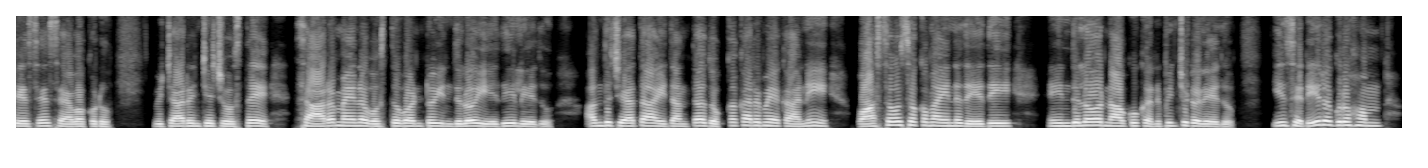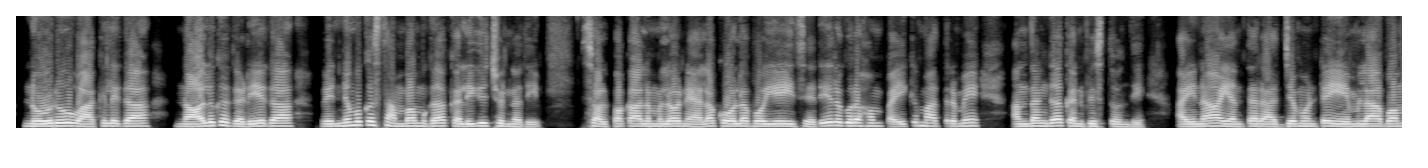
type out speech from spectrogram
చేసే సేవకుడు. విచారించి చూస్తే సారమైన వస్తువంటూ ఇందులో ఏదీ లేదు. అందుచేత ఇదంతా దుఃఖకరమే కానీ వాస్తవ సుఖమైనదేది ఇందులో నాకు కనిపించుటలేదు ఈ శరీర గృహం నోరు వాకిలిగా నాలుక గడియగా వెన్నెముక స్తంభముగా కలిగిచున్నది. స్వల్పకాలంలో నేల కూలబోయే ఈ శరీర గృహం పైకి మాత్రమే అందంగా కనిపిస్తుంది. అయినా ఎంత రాజ్యం ఉంటే ఏం లాభం?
